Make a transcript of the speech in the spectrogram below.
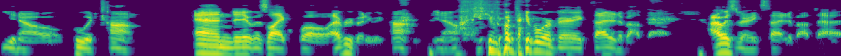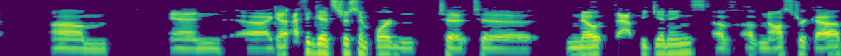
you know, who would come? And it was like, well, everybody would come, you know, people, people were very excited about that. I was very excited about that. Um, and uh, I guess, I think it's just important to, to note that beginnings of of Nostrica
